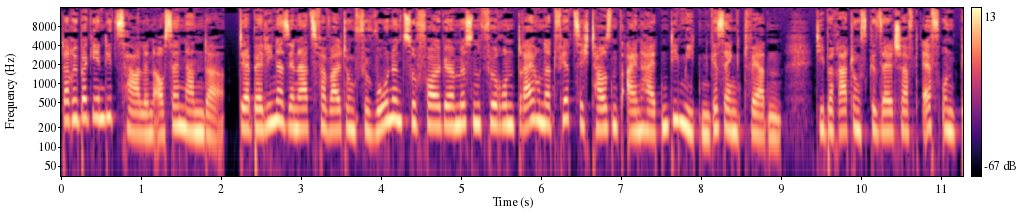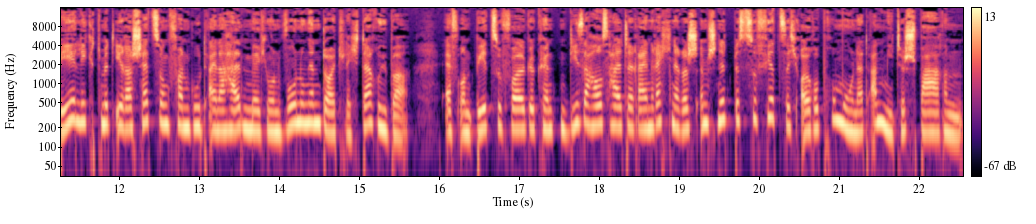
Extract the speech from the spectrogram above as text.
darüber gehen die Zahlen auseinander. Der Berliner Senatsverwaltung für Wohnen zufolge müssen für rund 340.000 Einheiten die Mieten gesenkt werden. Die Beratungsgesellschaft F&B liegt mit ihrer Schätzung von gut einer halben Million Wohnungen deutlich darüber. F&B zufolge könnten diese Haushalte rein rechnerisch im Schnitt bis zu 40 Euro pro Monat an Miete sparen.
